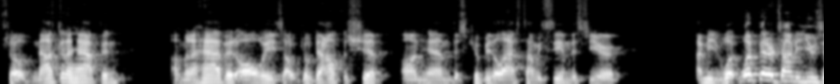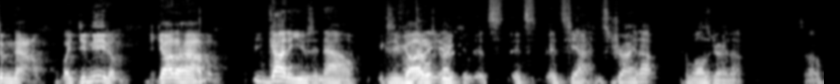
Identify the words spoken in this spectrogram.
So not gonna happen. I'm gonna have it always. I'll go down with the ship on him. This could be the last time we see him this year. I mean, what what better time to use him now? Like you need him. You got to have him. You got to use it now because you've got to. Like, it's it's it's yeah, it's drying up. The wall's drying up. So,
